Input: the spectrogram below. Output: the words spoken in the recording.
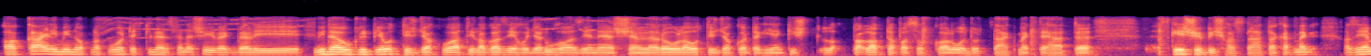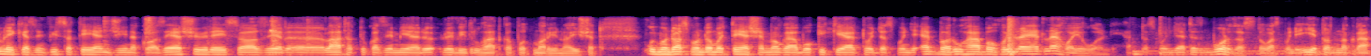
a Kylie Minoknak volt egy 90-es évekbeli videóklipje, ott is gyakorlatilag azért, hogy a ruha azért ne essen le róla, ott is gyakorlatilag ilyen kis laktapaszokkal oldották meg, tehát ezt később is használtak. Hát meg azért emlékezünk vissza TNG-nek az első része, azért láthattuk azért milyen rövid ruhát kapott Marina is. Hát úgymond azt mondom, hogy teljesen magából kikelt, hogy azt mondja, ebbe a ruhába hogy lehet lehajolni. Hát azt mondja, hát ez borzasztó, azt mondja, ilyet adnak rá.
